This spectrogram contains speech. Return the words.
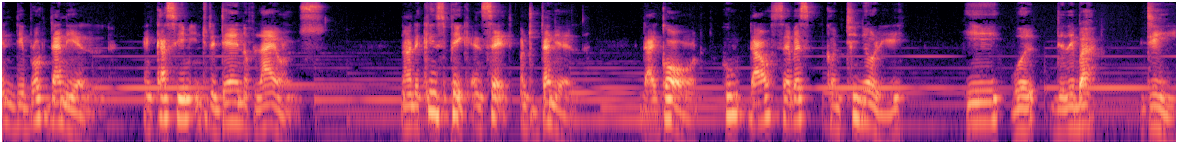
and they brought Daniel and cast him into the den of lions. Now the king spake and said unto Daniel, Thy God, whom thou servest continually, he will deliver thee.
